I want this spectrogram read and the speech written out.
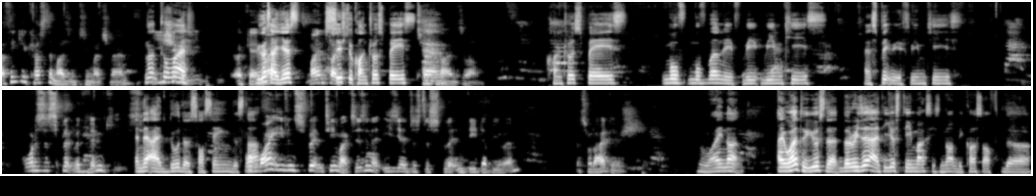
I think you're customizing too much, man. Not You too much. be- okay, because mine- I just mine's like switch to control space ten and lines long. control space, move movement with vi- Vim keys, and split with Vim keys. What is the split with Vim keys? And then I do the sourcing, the well, stuff. why even split in Tmux? Isn't it easier just to split in DWM? That's what I do. Why not? I want to use the the reason I use Tmux is not because of the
